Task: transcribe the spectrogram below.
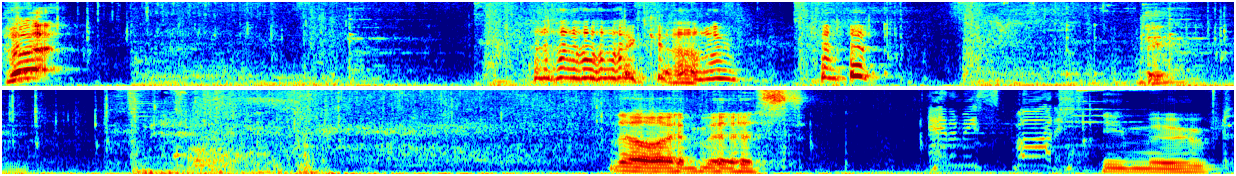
I got him. no, I missed. Moved.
